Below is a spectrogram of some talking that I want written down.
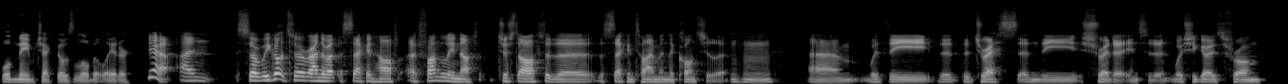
we'll name check those a little bit later. Yeah, and so we got to around about the second half. Uh, funnily enough, just after the the second time in the consulate, Mm-hmm. um, with the, the the dress and the shredder incident, where she goes from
